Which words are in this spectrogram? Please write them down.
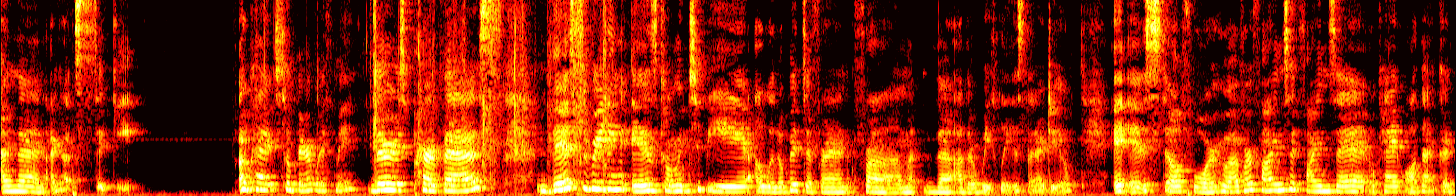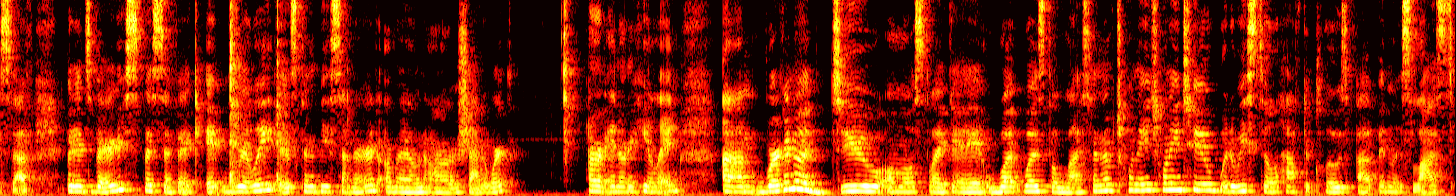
and then I got sicky. Okay, so bear with me. There's purpose. This reading is going to be a little bit different from the other weeklies that I do. It is still for whoever finds it, finds it, okay, all that good stuff. But it's very specific. It really is going to be centered around our shadow work our inner healing. Um, we're gonna do almost like a what was the lesson of 2022? What do we still have to close up in this last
